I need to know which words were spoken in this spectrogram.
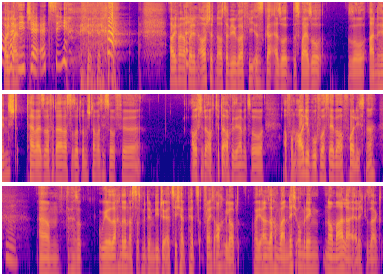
Aber ich meine, DJ Ötzi. aber ich meine auch bei den Ausschnitten aus der Biografie ist es gar, also das war ja so, so unhinged, teilweise, was da, was da so drin stand, was ich so für Ausschnitte auf Twitter auch gesehen habe, mit so, auch vom Audiobuch, wo es selber auch vorliest, ne? Ähm, da waren so weirde Sachen drin, dass das mit dem DJ Ötzi, ich hätte es vielleicht auch geglaubt, weil die anderen Sachen waren nicht unbedingt normaler, ehrlich gesagt.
